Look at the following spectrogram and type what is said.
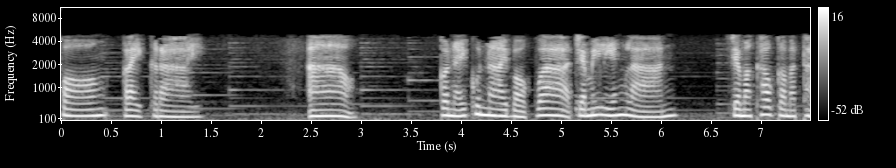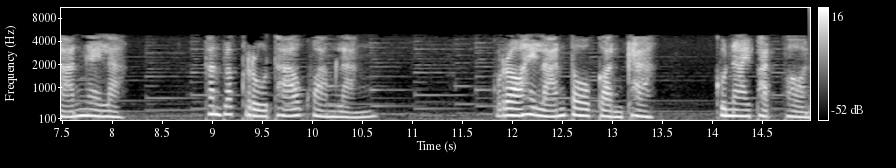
ฟ้องไกลๆอ้าว ก็ไหนคุณนายบอกว่าจะไม่เลี้ยงหลาน จะมาเข้ากรรมฐานไงล่ะ ท่านพระครูเท้าความหลัง รอให้หลานโตก่อนค่ะ คุณนายผัดผ่อน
